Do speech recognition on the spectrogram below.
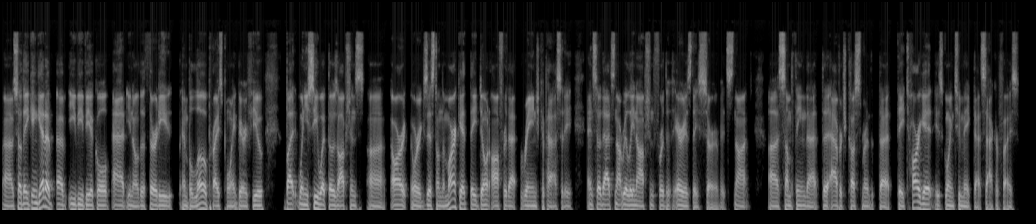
Uh, so they can get a, a, EV vehicle at you know the 30 and below price point, very few. But when you see what those options uh, are or exist on the market, they don't offer that range capacity, and so that's not really an option for the areas they serve. It's not uh, something that the average customer that they target is going to make that sacrifice.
